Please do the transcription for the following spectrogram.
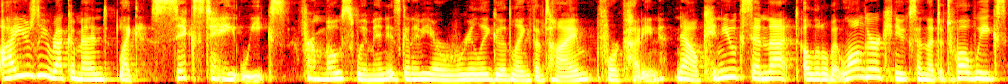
I usually recommend like six to eight weeks for most women is going to be a really good length of time for cutting. Now, can you extend that a little bit longer? Can you extend that to 12 weeks,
